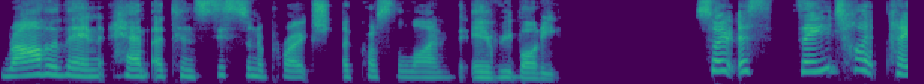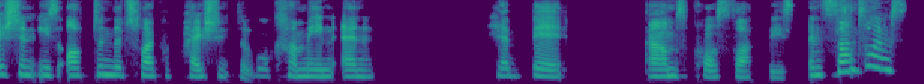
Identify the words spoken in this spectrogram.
rather than have a consistent approach across the line for everybody. So a C type patient is often the type of patient that will come in and have their arms crossed like this. And sometimes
